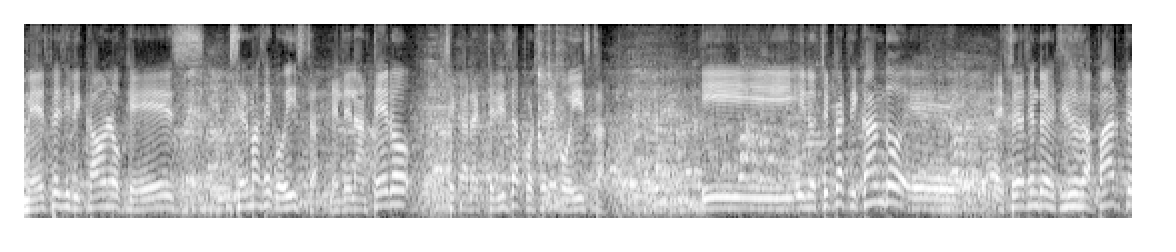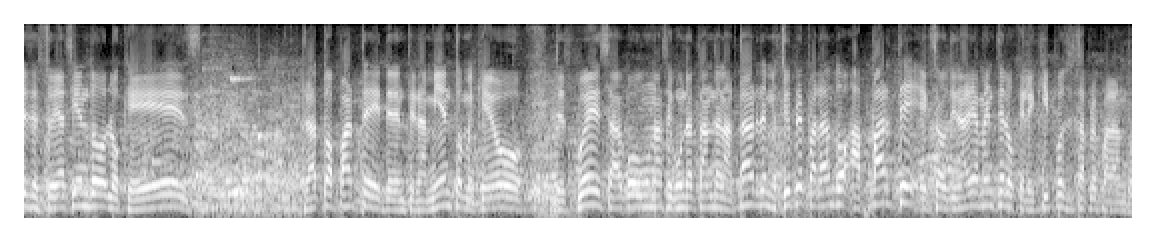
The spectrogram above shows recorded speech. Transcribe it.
Me he especificado en lo que es ser más egoísta. El delantero se caracteriza por ser egoísta. Y, lo estoy practicando, eh, estoy haciendo ejercicios aparte, estoy haciendo lo que es trato aparte del entrenamiento, me quedo después, hago una segunda tanda en la tarde, me estoy preparando aparte extraordinariamente lo que el equipo se está preparando.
